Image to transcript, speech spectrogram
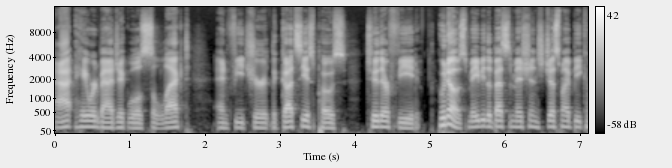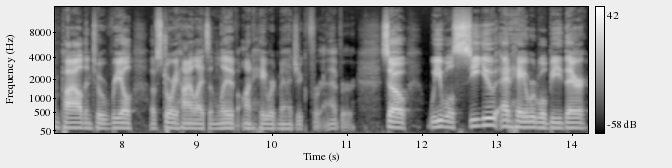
At Hayward Magic will select and feature the gutsiest posts to their feed. Who knows? Maybe the best submissions just might be compiled into a reel of story highlights and live on Hayward Magic forever. So we will see you at Hayward. We'll be there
